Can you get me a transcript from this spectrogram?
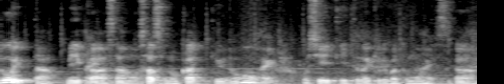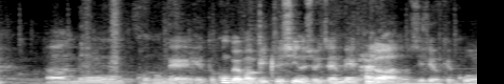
どういったメーカーさんを指すのかっていうのを教えていただければと思うんですが。あのこのね、えっと、今回まあ B2C の消費財メーカーの事例を結構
